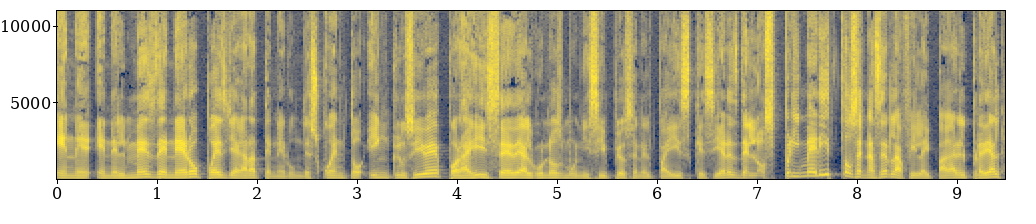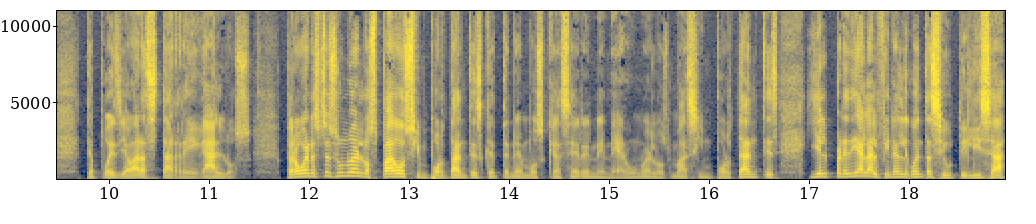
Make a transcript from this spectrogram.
e, en el, mes de enero puedes llegar a tener un descuento. Inclusive por ahí sé de algunos municipios en el país que si eres de los primeritos en hacer la fila y pagar el predial, te puedes llevar hasta regalos. Pero bueno, este es uno de los pagos importantes que tenemos que hacer en enero, uno de los más importantes. Y el predial al final de cuentas se utiliza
